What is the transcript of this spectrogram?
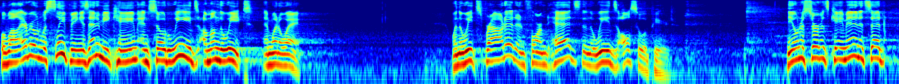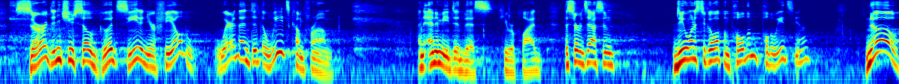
Well, while everyone was sleeping, his enemy came and sowed weeds among the wheat and went away. When the wheat sprouted and formed heads, then the weeds also appeared. The owner's servants came in and said, Sir, didn't you sow good seed in your field? Where then did the weeds come from? An enemy did this, he replied. The servants asked him, Do you want us to go up and pull them, pull the weeds, you know? No,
